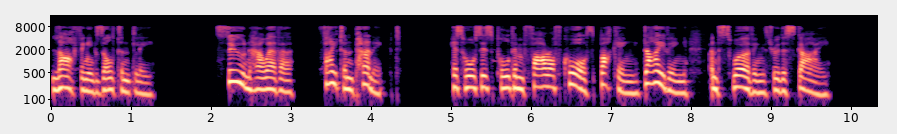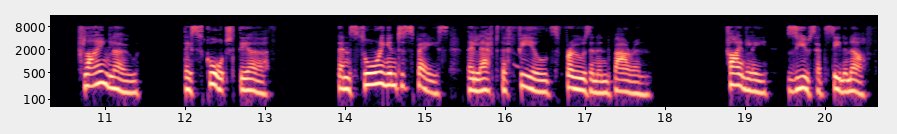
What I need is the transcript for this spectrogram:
laughing exultantly. Soon, however, Phaeton panicked. His horses pulled him far off course, bucking, diving, and swerving through the sky. Flying low, they scorched the earth. Then soaring into space, they left the fields frozen and barren. Finally, Zeus had seen enough.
